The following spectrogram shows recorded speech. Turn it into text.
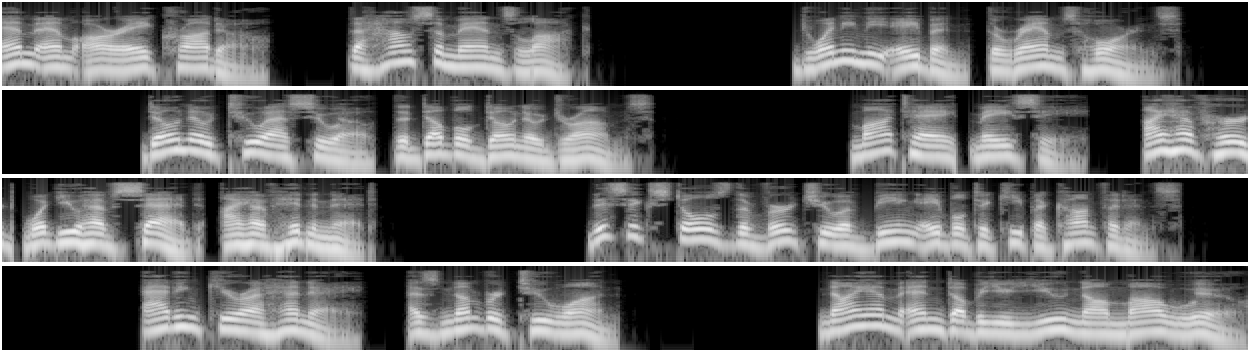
Mmra crado. The house a man's lock. Dwenini aben, the ram's horns. Dono tuasuo, the double dono drums. Mate, Macy. I have heard what you have said, I have hidden it. This extols the virtue of being able to keep a confidence. Adinkira Hene. As number 2-1. Nyam nwu na ma wu.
